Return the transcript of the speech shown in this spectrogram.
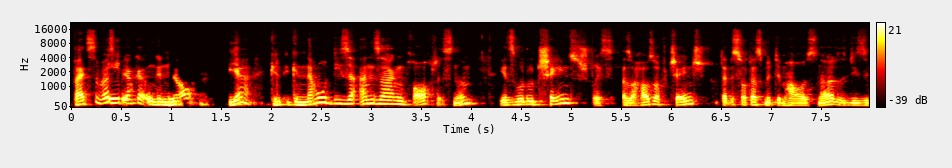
Weißt du was, Bianca? Und genau, ja, genau diese Ansagen braucht es, ne? Jetzt, wo du Change sprichst, also House of Change, das ist doch das mit dem Haus, ne? Also diese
